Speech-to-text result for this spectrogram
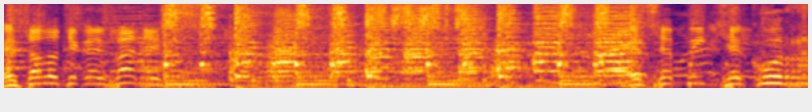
Esta noche, Caifanes. Ese pinche curry.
